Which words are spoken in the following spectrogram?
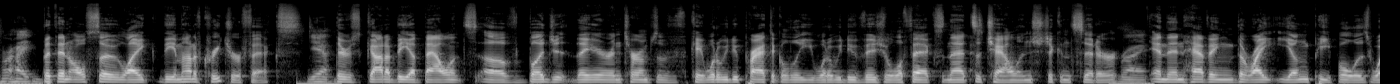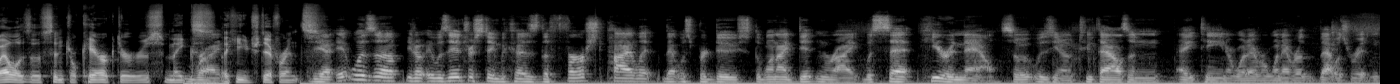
Right. But then also, like, the amount of creature effects. Yeah. There's got to be a balance of budget there in terms of, okay, what do we do practically? What do we do visual effects? And that's a challenge to consider. Right. And then having the right young people as well as those central characters makes Right. a huge difference. Yeah, it was a, you know, it was interesting because the first pilot that was produced, the one I didn't write, was set here and now. So it was, you know, 2018 or whatever, whenever that was written.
